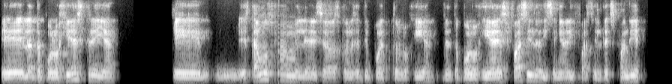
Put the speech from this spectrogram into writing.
Eh, la topología estrella, eh, estamos familiarizados con ese tipo de topología, de topología, es fácil de diseñar y fácil de expandir.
